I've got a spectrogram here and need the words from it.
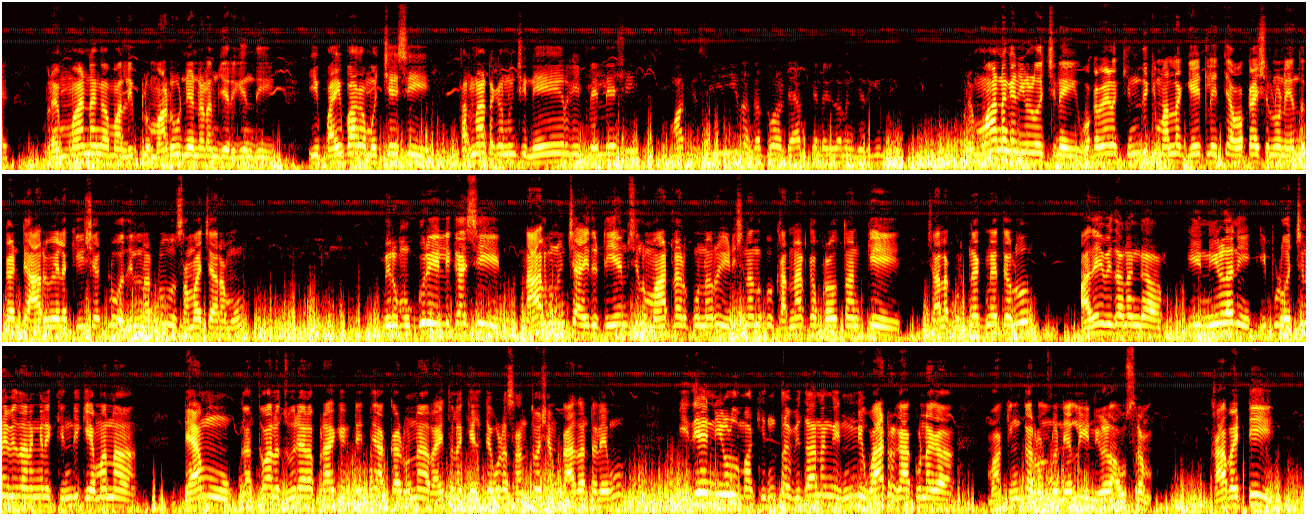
బ్రహ్మాండంగా మా లిఫ్ట్లు మడుగు నిండడం జరిగింది. ఈ పై భాగం వచ్చేసి కర్ణాటక నుంచి నేరుగా ఇట్లా వెళ్ళేసి మాకు సీదా గద్వాల డ్యామ్కి వెళ్ళే విధానం జరిగింది. బ్రహ్మాండంగా నీళ్ళు వచ్చినాయి. ఒకవేళ కిందికి మళ్ళీ గేట్లు ఎత్తే అవకాశాలు ఉన్నాయి. ఎందుకంటే ఆరు వేల కీషర్ట్లు వదిలినట్టు సమాచారము. మీరు ముగ్గురు వెళ్ళి కాసి నాలుగు నుంచి ఐదు టీఎంసీలు మాట్లాడుకున్నారు. ఇడిచినందుకు కర్ణాటక ప్రభుత్వానికి చాలా కృతజ్ఞతలు. అదే విధంగా ఈ నీళ్ళని ఇప్పుడు వచ్చిన విధానంగానే కిందికి ఏమన్నా డ్యాము గద్వాల జూర్యాల ప్రాజెక్ట్ అయితే అక్కడ ఉన్న రైతులకు వెళ్తే కూడా సంతోషం కాదంటలేము. ఇదే నీళ్ళు మాకు ఇంత విధానంగా ఇన్ని వాటర్ కాకుండా మాకు ఇంకా రెండు నెలలు ఈ నీళ్ళు అవసరం. కాబట్టి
